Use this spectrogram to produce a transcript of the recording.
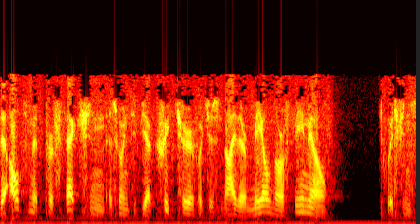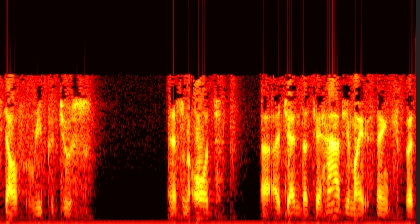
the ultimate perfection is going to be a creature which is neither male nor female, which can self reproduce. And it's an odd uh, agenda to have, you might think, but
